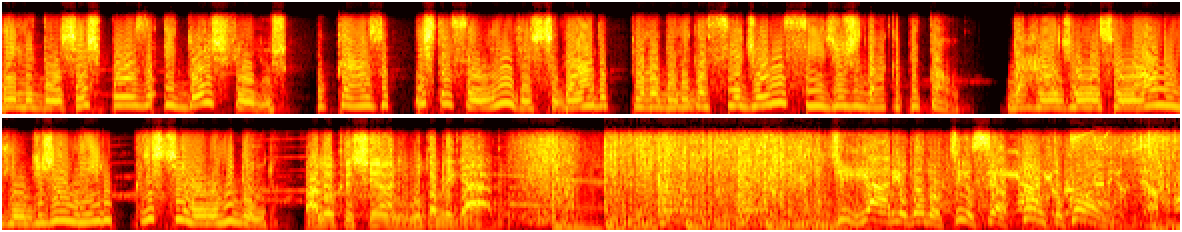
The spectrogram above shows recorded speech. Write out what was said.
Ele deixa a esposa e dois filhos. O caso está sendo investigado pela Delegacia de Homicídios da capital. Da Rádio Nacional no Rio de Janeiro, Cristiane Ribeiro. Valeu, Cristiane, muito obrigado. Diário da Notícia.com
